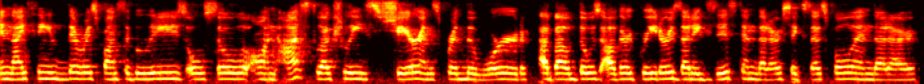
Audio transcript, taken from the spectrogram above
And I think the responsibility is also on us to actually share and spread the word about those other creators that exist and that are successful and that are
